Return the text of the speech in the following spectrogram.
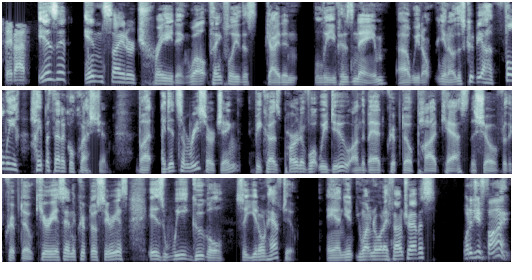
Stay bad. Is it insider trading? Well, thankfully, this guy didn't leave his name. Uh, we don't, you know, this could be a fully hypothetical question, but I did some researching because part of what we do on the Bad Crypto podcast, the show for the crypto curious and the crypto serious, is we Google so you don't have to. And you, you want to know what I found, Travis? what did you find?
